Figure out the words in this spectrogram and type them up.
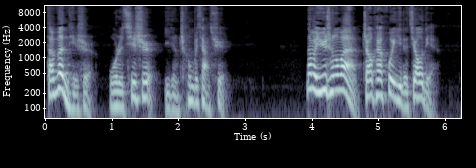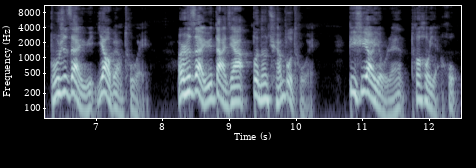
但问题是，五十七师已经撑不下去。那么，余承万召开会议的焦点不是在于要不要突围，而是在于大家不能全部突围，必须要有人拖后掩护。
